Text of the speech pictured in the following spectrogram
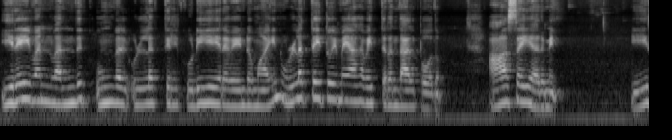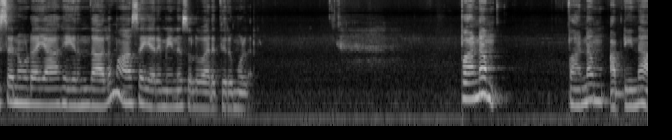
இறைவன் வந்து உங்கள் உள்ளத்தில் குடியேற வேண்டுமாயின் உள்ளத்தை தூய்மையாக வைத்திருந்தால் போதும். ஆசை அருமின். ஈசனுடையாக இருந்தாலும் ஆசை அருமின்னு சொல்லுவார் திருமூலர். பணம். பணம் அப்படின்னா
